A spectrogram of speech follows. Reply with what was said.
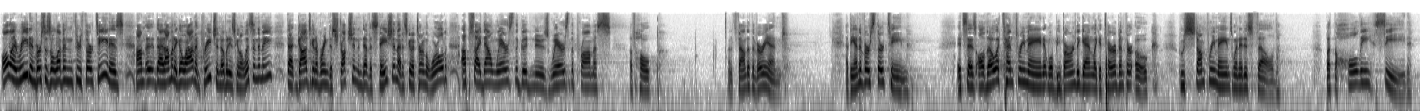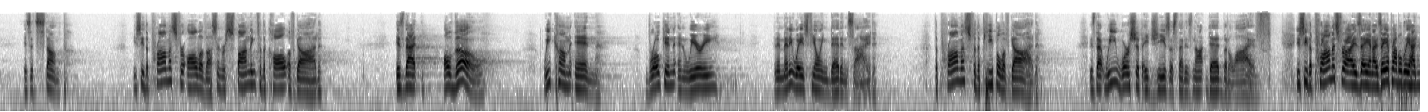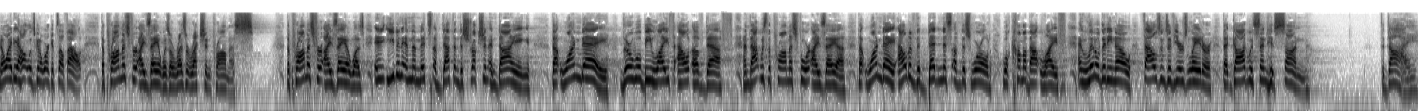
All I read in verses 11 through 13 is um, that I'm going to go out and preach and nobody's going to listen to me, that God's going to bring destruction and devastation, that it's going to turn the world upside down. Where's the good news? Where's the promise of hope? And it's found at the very end. At the end of verse 13, it says, Although a tenth remain, it will be burned again like a terebinth or oak, whose stump remains when it is felled. But the holy seed is its stump. You see, the promise for all of us in responding to the call of God is that although we come in broken and weary, and in many ways feeling dead inside, the promise for the people of God is that we worship a Jesus that is not dead but alive. You see, the promise for Isaiah, and Isaiah probably had no idea how it was going to work itself out. The promise for Isaiah was a resurrection promise. The promise for Isaiah was, even in the midst of death and destruction and dying, that one day there will be life out of death. And that was the promise for Isaiah, that one day out of the deadness of this world will come about life. And little did he know, thousands of years later, that God would send his son to die,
